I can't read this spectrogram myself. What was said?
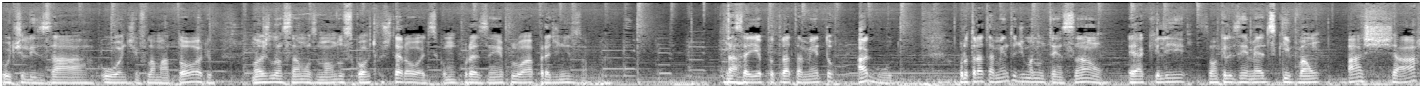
utilizar o anti-inflamatório, nós lançamos mão dos corticosteroides, como por exemplo a prednisona. Tá. Isso aí é para o tratamento agudo. Para o tratamento de manutenção, é aquele, são aqueles remédios que vão baixar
